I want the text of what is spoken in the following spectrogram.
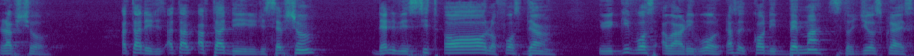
rapture. After the, after, after the reception, then we'll sit all of us down. He will give us our reward. That's what we call the bema seat of Jesus Christ,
